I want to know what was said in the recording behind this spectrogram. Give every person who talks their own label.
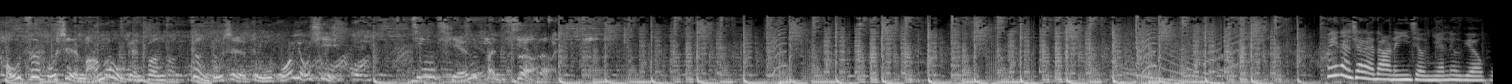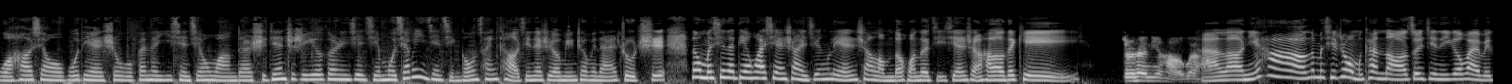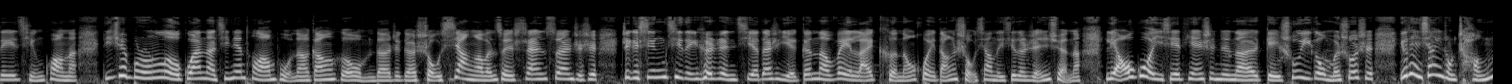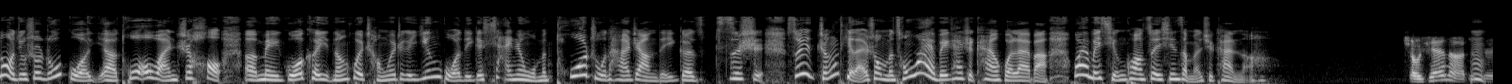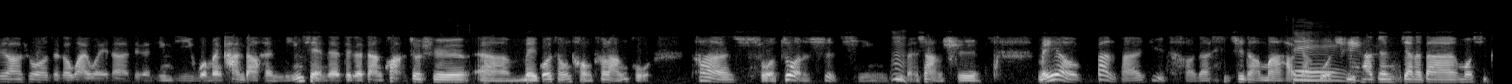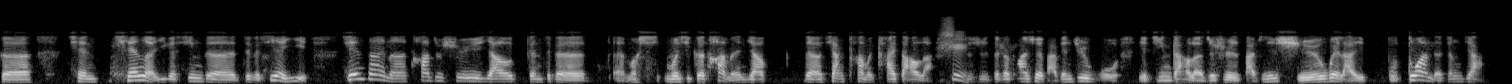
Speaker 1: 投资不是盲目跟风，更不是赌博游戏。金钱本色。
Speaker 2: 欢迎大家来到二零一九年六月五号下午五点十五分的一线金融网的时间，这是一个个人意见节目，嘉宾意见仅供参考。今天是由明正为大家主持。那我们现在电话线上已经连上了我们的黄德吉先生，Hello，Dicky。
Speaker 3: 主持人你好，过来。
Speaker 2: Hello，你好。那么其实我们看到最近的一个外围的一个情况呢，的确不容乐观呢。今天特朗普呢刚和我们的这个首相啊文翠珊，虽然只是这个星期的一个任期，但是也跟呢未来可能会当首相的一些的人选呢聊过一些天，甚至呢给出一个我们说是有点像一种承诺，就说如果呃脱欧完之后，呃美国可以能会成为这个英国的一个下一任，我们拖住他这样的一个姿势。所以整体来说，我们从外围开始看回来吧，外围情况最新怎么去看呢？
Speaker 3: 首先呢，就是要说这个外围的这个经济，我们看到很明显的这个战况，就是呃，美国总统特朗普他所做的事情基本上是没有办法预测的，你知道吗？好像过去他跟加拿大、墨西哥签签了一个新的这个协议，现在呢，他就是要跟这个呃墨西墨西哥他们要。要向他们开刀了，
Speaker 2: 是，
Speaker 3: 就是这个关税百分之五也警告了，就是百分之十未来不断的增加。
